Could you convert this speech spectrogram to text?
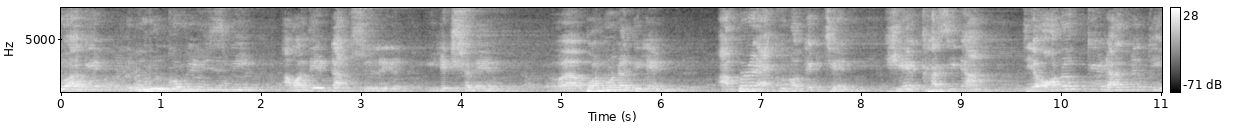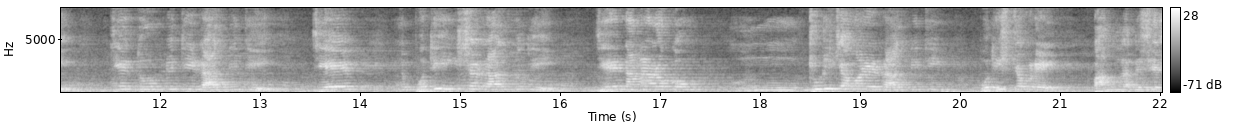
একটু আগে রুহুল কবির রিজভি আমাদের ডাকসুলের ইলেকশনের বর্ণনা দিলেন। আপনারা এখনও দেখছেন শেখ হাসিনা যে অনৈক্যের রাজনীতি, যে দুর্নীতির রাজনীতি, যে প্রতিহিংসার রাজনীতি, যে নানা রকম চুরি চামারের রাজনীতি প্রতিষ্ঠা করে বাংলাদেশের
